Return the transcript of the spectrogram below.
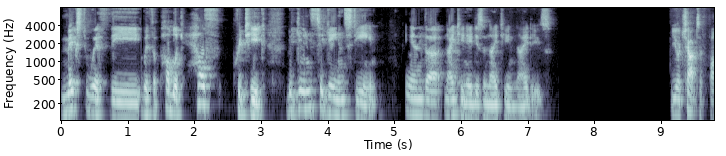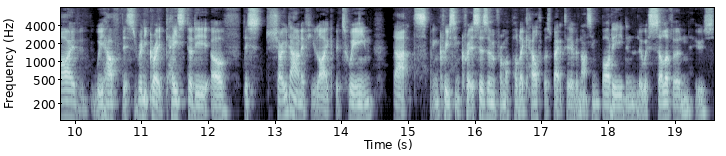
mixed with the with the public health critique begins to gain steam in the 1980s and 1990s your chapter five, we have this really great case study of this showdown, if you like, between that increasing criticism from a public health perspective, and that's embodied in Louis Sullivan, who's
